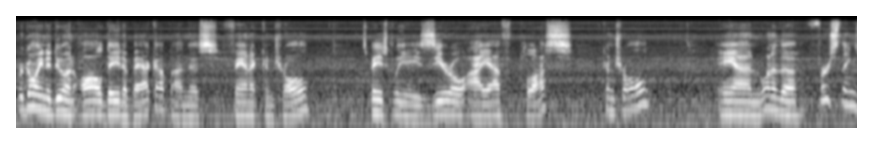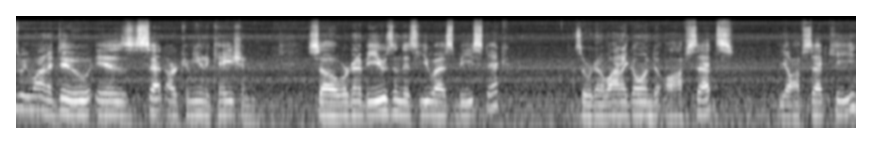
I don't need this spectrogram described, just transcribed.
We're going to do an all data backup on this FANUC control. It's basically a zero IF plus control. And one of the first things we want to do is set our communication. So we're going to be using this USB stick. So we're going to want to go into offsets, the offset key,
